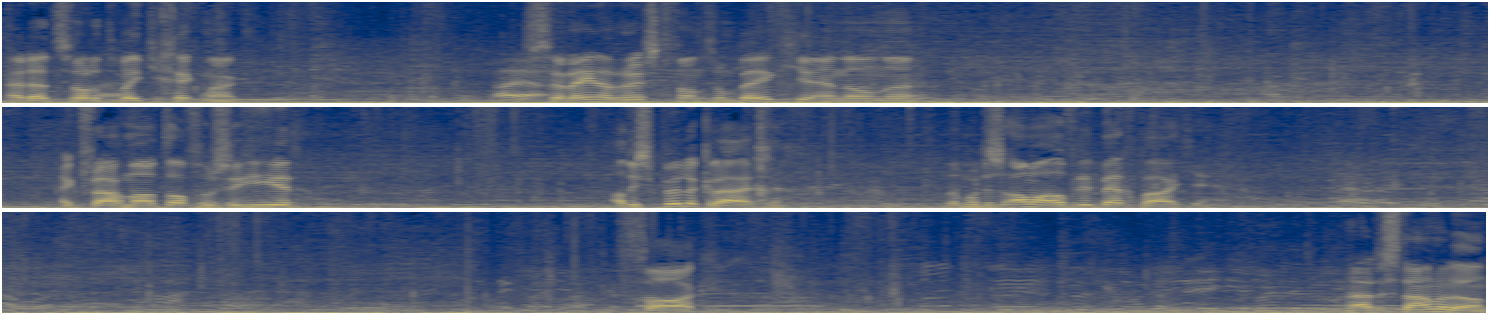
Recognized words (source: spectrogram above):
Ja, dat is wat het een beetje gek maakt. De serene rust van zo'n beekje en dan... eh, ik vraag me altijd af hoe ze hier al die spullen krijgen. Dat moeten ze allemaal over dit bergpaadje. Fuck. Nou, daar staan we dan.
